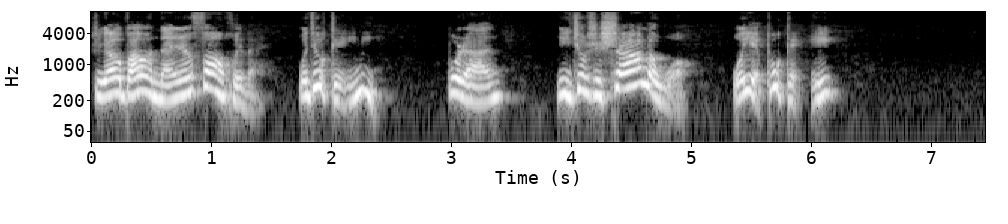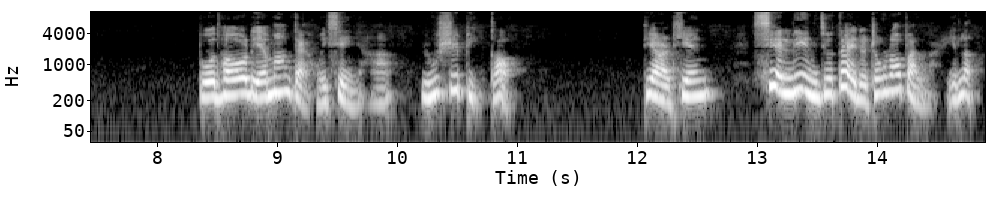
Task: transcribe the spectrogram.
只要把我男人放回来，我就给你；不然，你就是杀了我，我也不给。”捕头连忙赶回县衙，如实禀告。第二天，县令就带着周老板来了。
